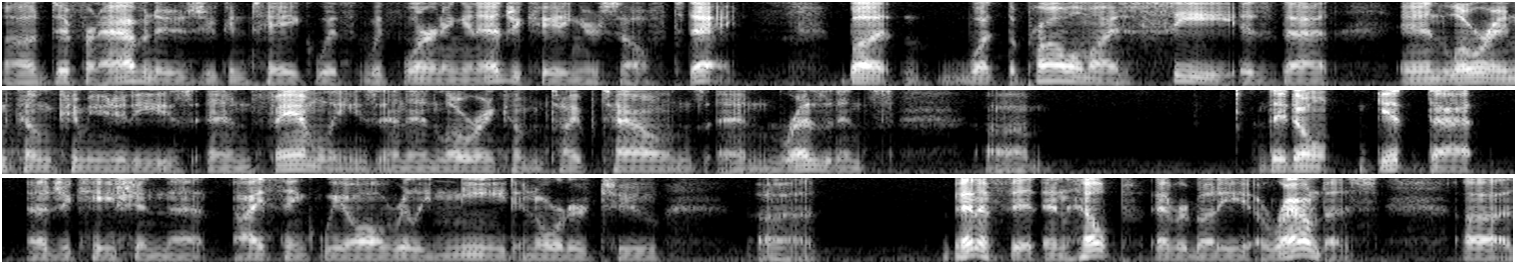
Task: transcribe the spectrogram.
uh, different avenues you can take with with learning and educating yourself today. But what the problem I see is that in lower income communities and families, and in lower income type towns and residents, um, they don't get that education that I think we all really need in order to uh, benefit and help everybody around us. Uh,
